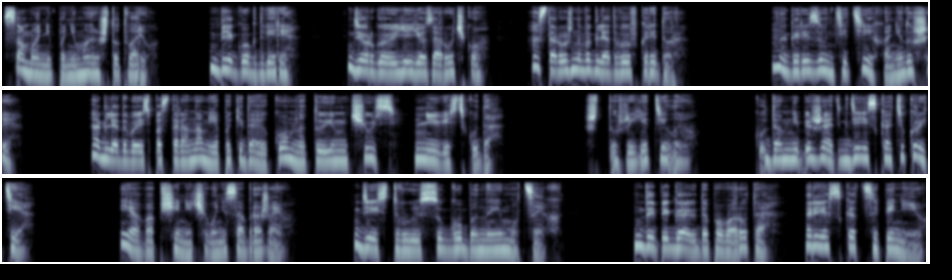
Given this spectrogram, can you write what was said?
сама не понимаю, что творю. Бегу к двери, дергаю ее за ручку, осторожно выглядываю в коридор. На горизонте тихо, не души. Оглядываясь по сторонам, я покидаю комнату и мчусь невесть куда. Что же я делаю? Куда мне бежать? Где искать укрытие? Я вообще ничего не соображаю. Действую сугубо на эмоциях. Добегаю до поворота, резко цепенею.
